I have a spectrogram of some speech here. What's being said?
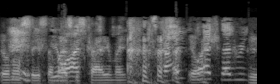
Eu não sei se é mais que Skyrim, mas. Skyrim eu acho.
